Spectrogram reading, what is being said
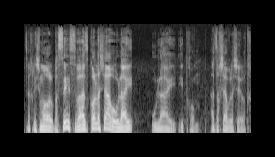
צריך לשמור על בסיס, ואז כל השאר אולי, אולי יתרום. אז עכשיו לשאלתך.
